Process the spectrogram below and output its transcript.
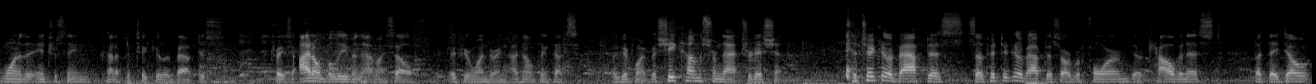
one of the interesting kind of particular Baptist traits. I don't believe in that myself, if you're wondering. I don't think that's a good point. But she comes from that tradition particular Baptists, so particular Baptists are Reformed, they're Calvinist, but they don't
